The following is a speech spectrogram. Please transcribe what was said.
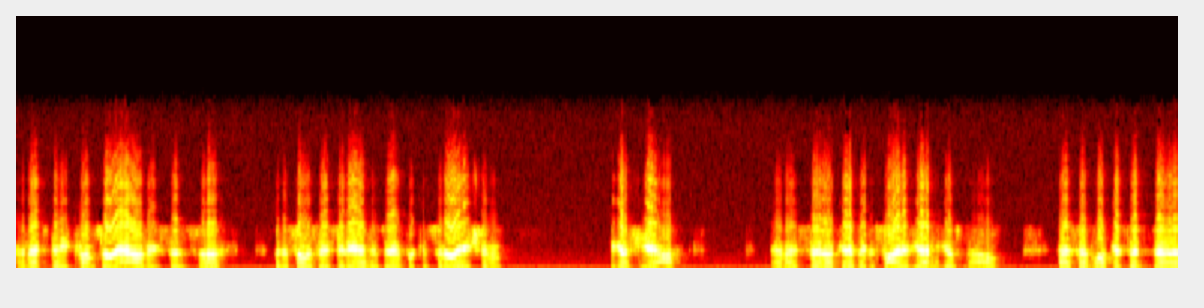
And the next day he comes around and he says, uh, I said, so is, is it in? Is it in for consideration? He goes, yeah. And I said, okay, have they decided yet? And he goes, no. And I said, look, I said, uh,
